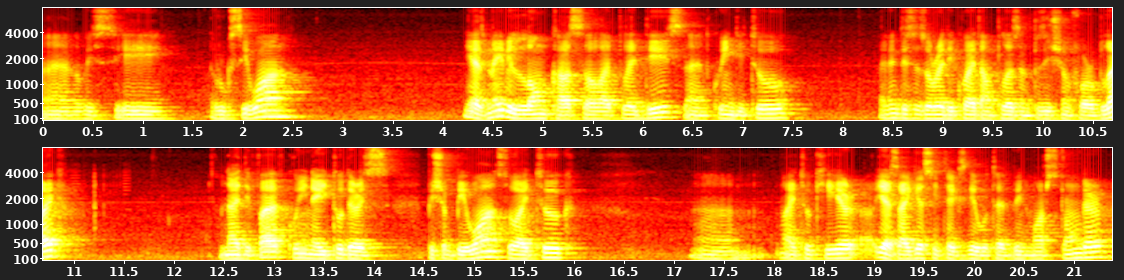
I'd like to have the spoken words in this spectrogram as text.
and we see rook c1 yes maybe long castle. I played this and queen d2 I think this is already quite unpleasant position for black. Knight d5 queen a2 there is bishop b1 so I took um, I took here. Yes I guess he takes d would have been much stronger.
